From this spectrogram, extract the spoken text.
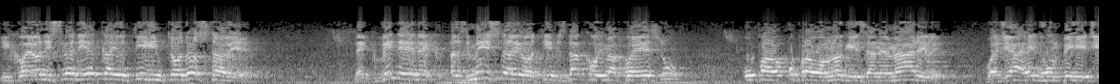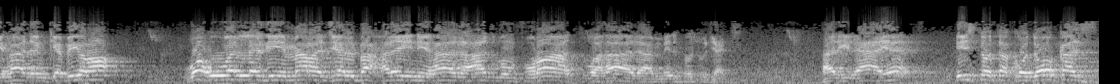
i koje oni sve nijekaju ti im to dostavi nek vide, nek razmišljaju o tim znakovima koje su upravo, upravo mnogi zanemarili وجاهدهم به جهادا كبيرا وهو الذي مرج البحرين هذا عذب فرات وهذا ملح أجاج هذه الآية isto tako dokaz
